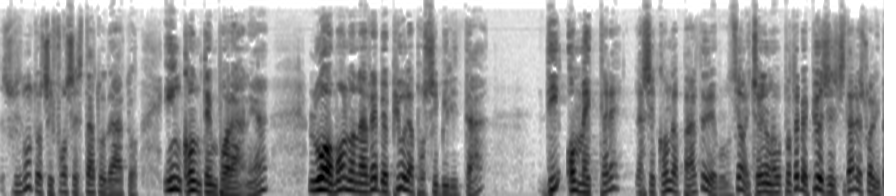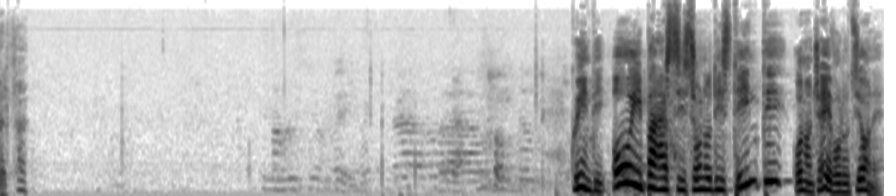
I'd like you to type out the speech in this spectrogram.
se tutto ci fosse stato dato in contemporanea, l'uomo non avrebbe più la possibilità di omettere la seconda parte dell'evoluzione, cioè non potrebbe più esercitare la sua libertà. Quindi o i passi sono distinti o non c'è evoluzione.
